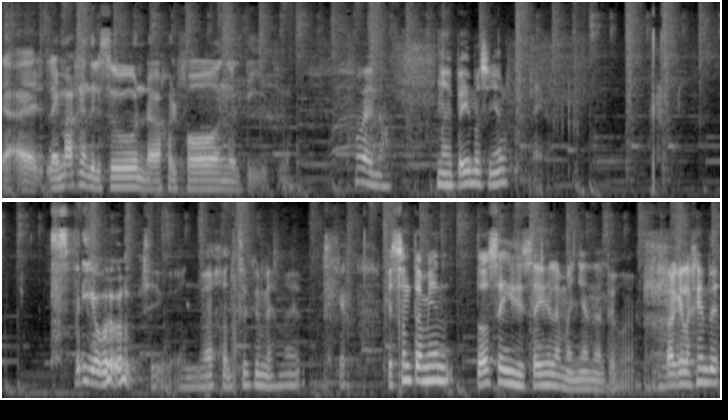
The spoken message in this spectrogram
eh, la imagen del Zoom, abajo el fondo, el título. Bueno, nos despedimos, señor. Es frío, weón. Sí, weón, me bajo, estoy que me desmayo. Que son también 12 y 16 de la mañana, pe, weón. Para que la gente.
